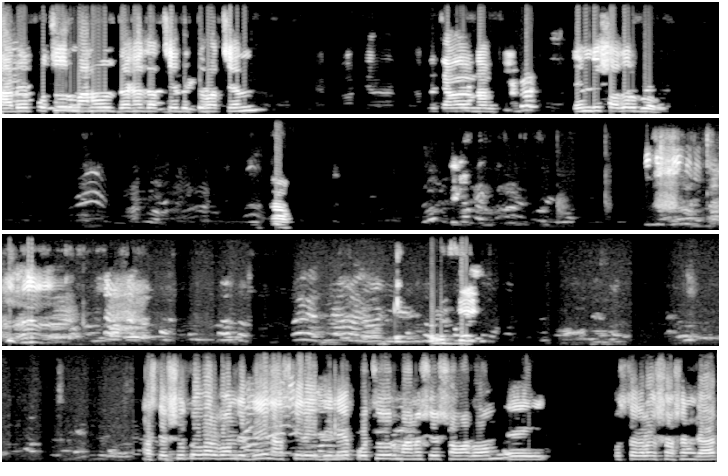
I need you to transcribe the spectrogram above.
হাটে প্রচুর মানুষ দেখা যাচ্ছে দেখতে পাচ্ছেন। চ্যানেলের নাম কি? এমডি সজল ব্লগ আজকে শুক্রবার বন্ধের দিন, আজকের এই দিনে প্রচুর মানুষের সমাগম এই পুস্তকালয় শ্মশান ঘাট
